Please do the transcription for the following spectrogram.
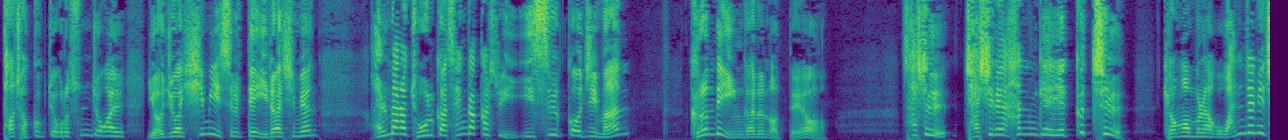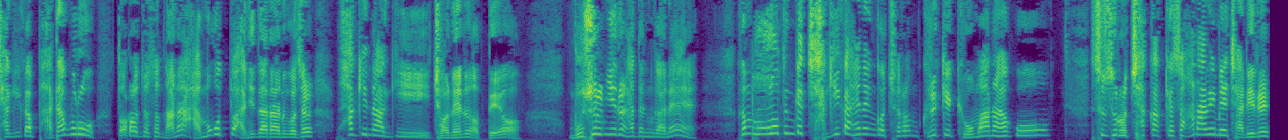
더 적극적으로 순종할 여지와 힘이 있을 때 일하시면 얼마나 좋을까 생각할 수 있을 거지만, 그런데 인간은 어때요? 사실 자신의 한계의 끝을 경험을 하고 완전히 자기가 바닥으로 떨어져서 나는 아무것도 아니다라는 것을 확인하기 전에는 어때요? 무슨 일을 하든 간에 그 모든 게 자기가 해낸 것처럼 그렇게 교만하고 스스로 착각해서 하나님의 자리를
